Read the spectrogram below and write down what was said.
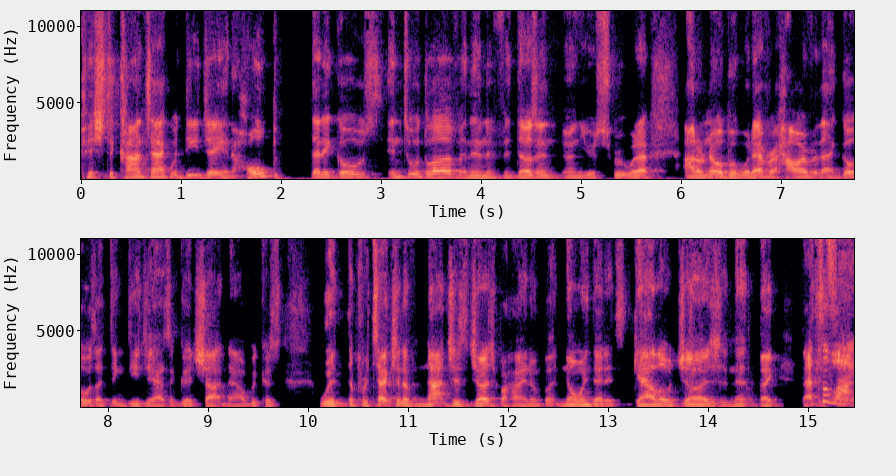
pitch the contact with DJ and hope that it goes into a glove, and then if it doesn't, then you're screwed. Whatever, I don't know, but whatever, however that goes, I think DJ has a good shot now because with the protection of not just Judge behind him, but knowing that it's Gallo, Judge, and then like that's a lot.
